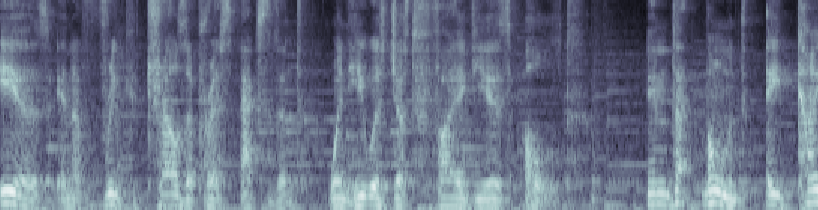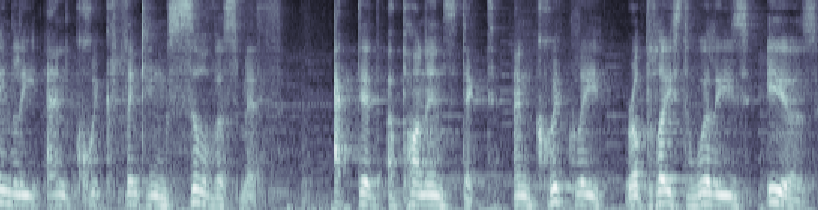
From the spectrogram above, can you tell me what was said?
ears in a freak trouser press accident when he was just five years old. In that moment, a kindly and quick thinking silversmith acted upon instinct and quickly replaced Willie's ears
